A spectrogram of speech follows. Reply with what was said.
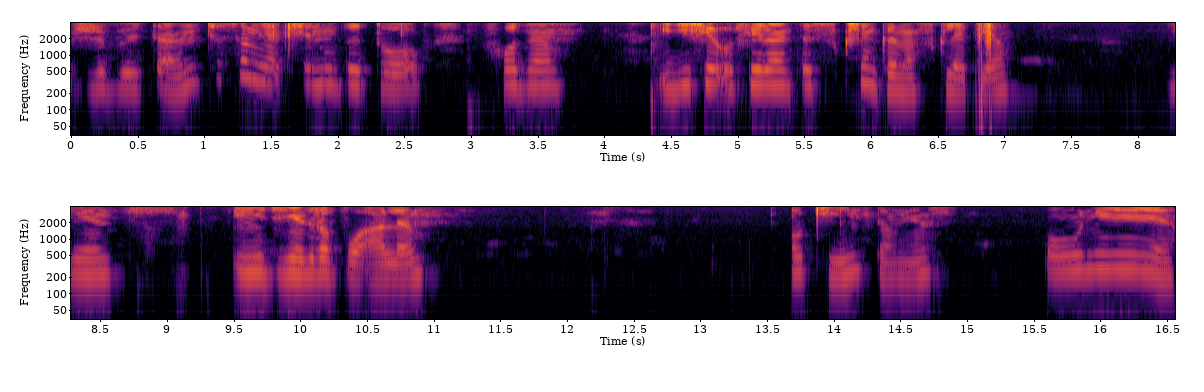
żeby ten. Czasami jak się nudzę, to wchodzę i dzisiaj otwierałem też skrzynkę na sklepie. Więc nic nie dropło, ale. Oki, tam jest. O nie, nie, nie.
